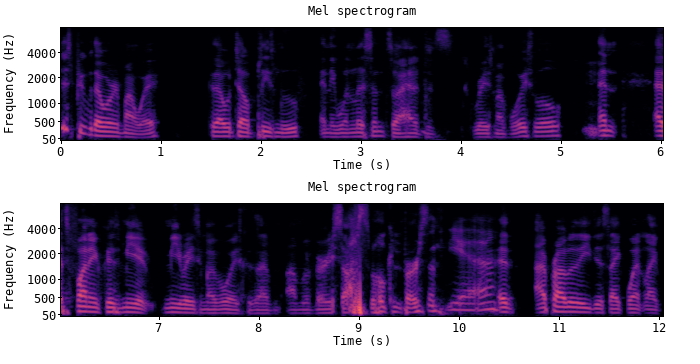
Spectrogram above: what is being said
just people that were in my way because i would tell them please move and they wouldn't listen so i had to raise my voice a little Mm. and that's funny because me me raising my voice because i'm i'm a very soft-spoken person Yeah. it, I probably just like went like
